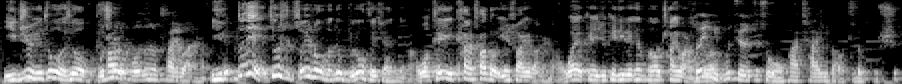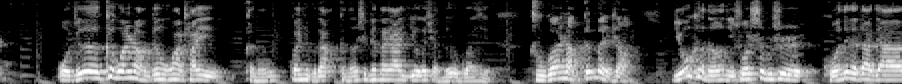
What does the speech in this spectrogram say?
以至于脱口秀不是微博都能刷一晚上。一个对，就是所以说我们就不用非选你了，我可以看刷抖音刷一晚上，我也可以去 KTV 跟朋友唱一晚上。所以你不觉得这是文化差异导致的不适感？我觉得客观上跟文化差异可能关系不大，可能是跟大家已有的选择有关系。主观上、根本上，有可能你说是不是国内的大家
